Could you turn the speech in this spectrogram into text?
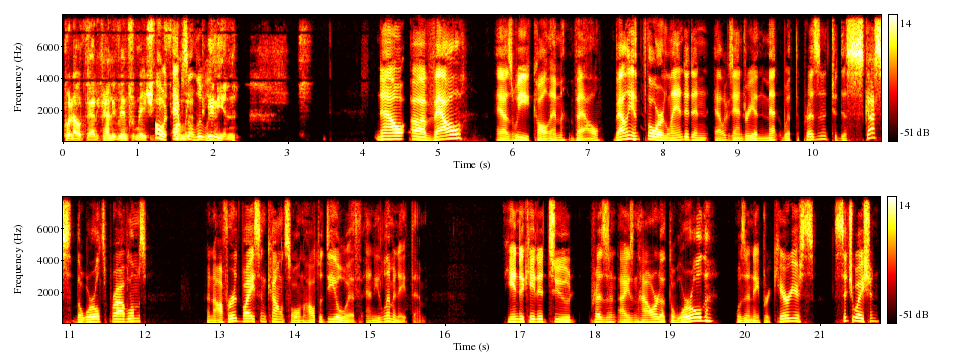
put out that kind of information. Oh, to form an absolutely. Opinion. Now, uh, Val, as we call him, Val, Valiant Thor landed in Alexandria and met with the president to discuss the world's problems and offer advice and counsel on how to deal with and eliminate them. He indicated to President Eisenhower that the world was in a precarious situation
